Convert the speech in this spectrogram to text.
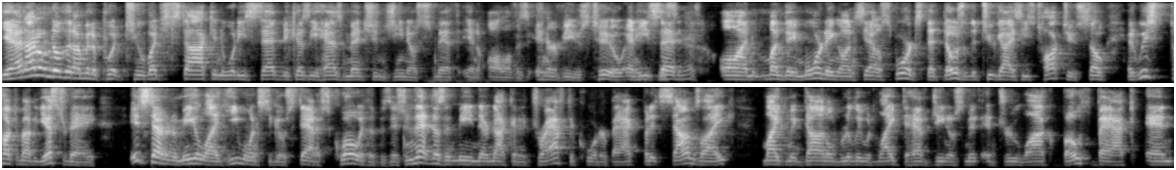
Yeah, and I don't know that I'm going to put too much stock into what he said because he has mentioned Geno Smith in all of his interviews too. And he said yes, on Monday morning on Seattle Sports that those are the two guys he's talked to. So, as we talked about it yesterday, it sounded to me like he wants to go status quo at the position. And that doesn't mean they're not going to draft a quarterback, but it sounds like Mike Macdonald really would like to have Geno Smith and Drew Lock both back. And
